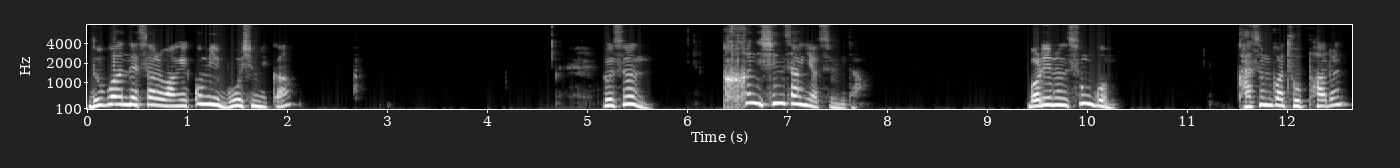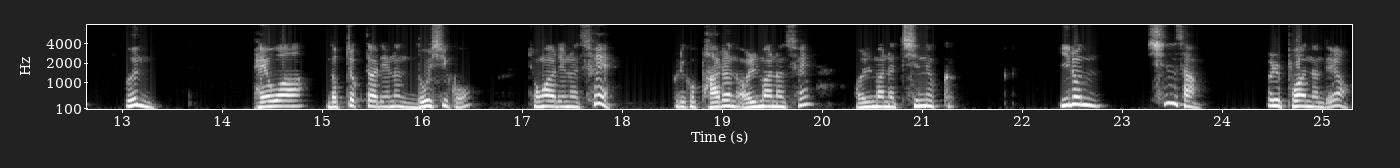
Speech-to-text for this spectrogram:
누부갓네살 왕의 꿈이 무엇입니까? 그것은 큰 신상이었습니다. 머리는 순금, 가슴과 두 팔은 은, 배와 넓적다리는 노시고 종아리는 쇠, 그리고 발은 얼마는 쇠, 얼마는 진흙 이런 신상을 보았는데요.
